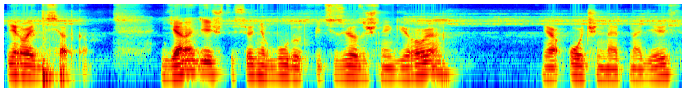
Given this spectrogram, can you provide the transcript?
Первая десятка. Я надеюсь, что сегодня будут пятизвездочные герои. Я очень на это надеюсь.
